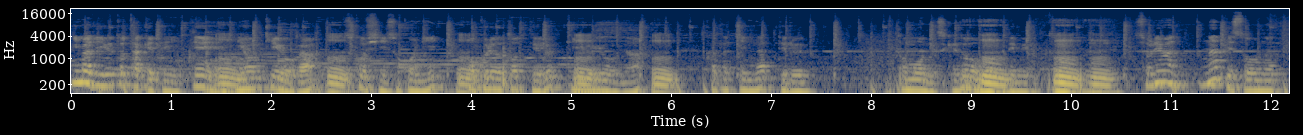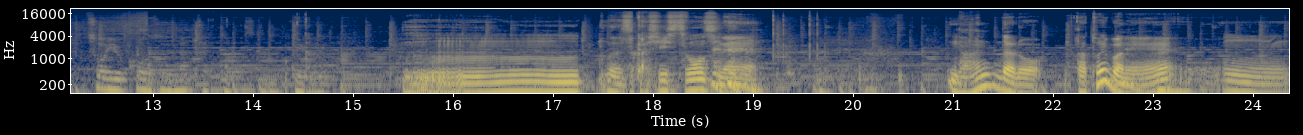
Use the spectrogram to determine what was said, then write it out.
今で言うと長けていて、うん。日本企業がうん。少しそこにうん遅れを取っているっていうようなうん。形になってると思うんですけど、ん。欧米で見ると、うん。うん。それはなんでそうなそういう構図になっちゃったんですかねっていううーん難しい質問ですね。なんだろう例えばね、うん、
